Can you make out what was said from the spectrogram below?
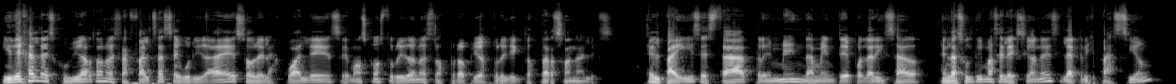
y deja al descubierto nuestras falsas seguridades sobre las cuales hemos construido nuestros propios proyectos personales. El país está tremendamente polarizado en las últimas elecciones la crispación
